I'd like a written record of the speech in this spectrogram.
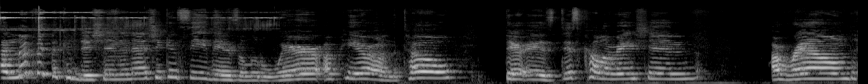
I looked at the condition and as you can see, there's a little wear up here on the toe. There is discoloration around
